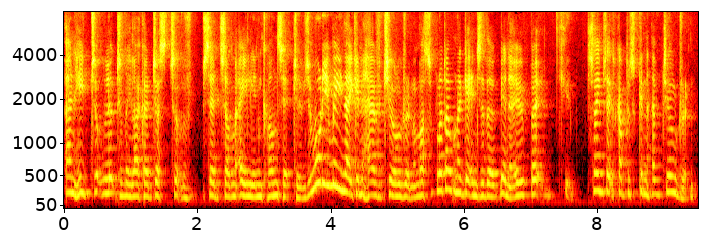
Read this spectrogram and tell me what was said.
And he t- looked at me like I'd just sort of said some alien concept to him. So, what do you mean they can have children? And I said, Well, I don't want to get into the, you know, but same sex couples can have children.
